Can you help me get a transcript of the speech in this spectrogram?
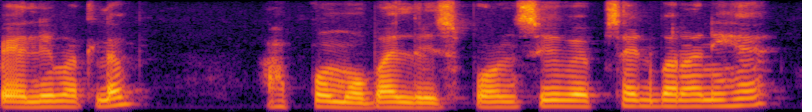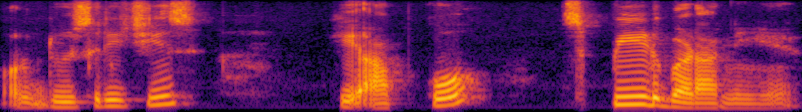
पहले मतलब आपको मोबाइल रिस्पॉन्सिव वेबसाइट बनानी है और दूसरी चीज़ कि आपको स्पीड बढ़ानी है।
